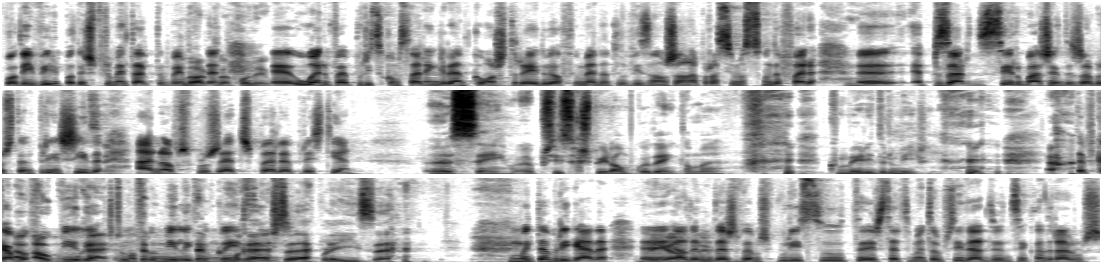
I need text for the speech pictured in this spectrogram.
Podem vir e podem experimentar, que também é claro, importante. Claro, podem. Uh, o ano vai, por isso, começar em grande com a estreia uhum. do Elfimed na televisão já na próxima segunda-feira. Uhum. Uh, apesar de ser uma agenda já bastante preenchida, Sim. há novos projetos para, para este ano? Uh, sim, é preciso respirar um bocadinho também, comer e dormir. Até ficar uma família, resto, uma família o tempo que me resta é para isso. Muito obrigada, Helder Medeiros. Vamos, por isso, ter certamente a oportunidade de nos encontrarmos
